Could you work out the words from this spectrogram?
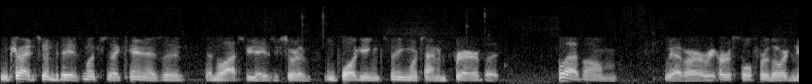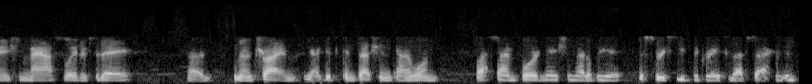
I'm trying to spend the day as much as I can as a, in the last few days. We're sort of unplugging, spending more time in prayer, but we'll have, um, we have our rehearsal for the ordination mass later today. Uh, you know, try and get the confession kind of one last time for ordination. That'll be a, just to receive the grace of that sacrament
